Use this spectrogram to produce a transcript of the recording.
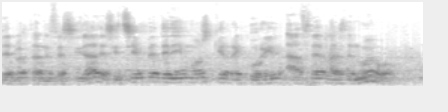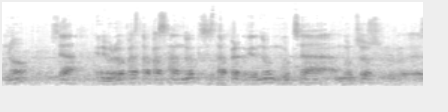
de nuestras necesidades y siempre tenemos que recurrir a hacerlas de nuevo, ¿no? O sea, en Europa está pasando que se está perdiendo mucha, muchos eh,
